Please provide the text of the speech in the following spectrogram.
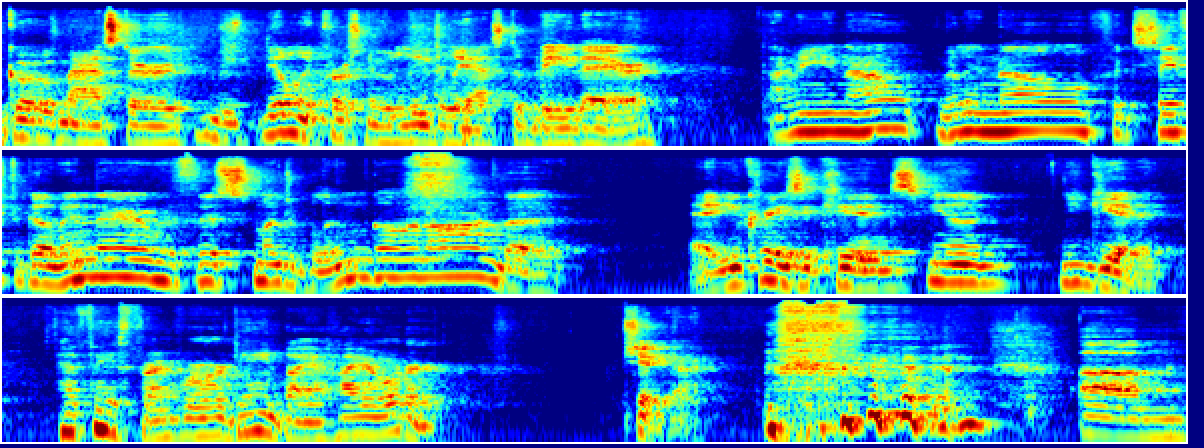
Grove Master, the only person who legally has to be there. I mean, I don't really know if it's safe to go in there with this much bloom going on, but hey, you crazy kids, you know, you get it. Have faith, friend. We're ordained by a higher order. Sure you are. um,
